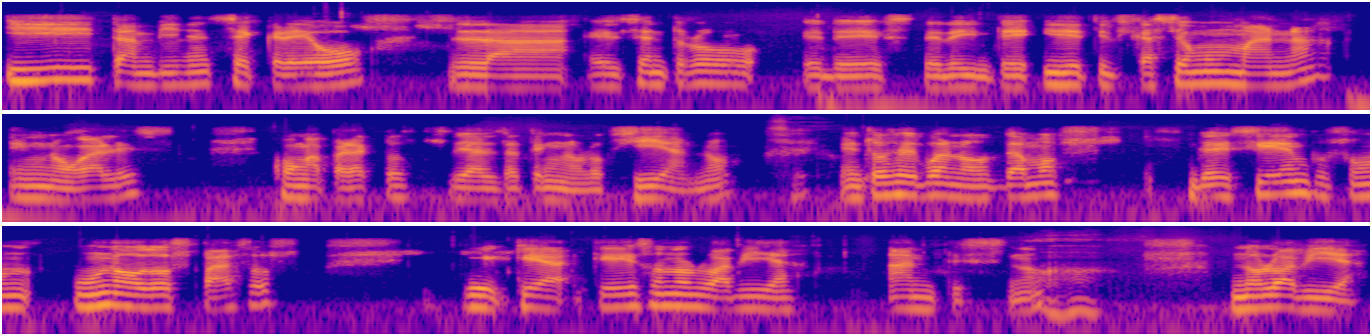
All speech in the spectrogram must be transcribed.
y también se creó la, el Centro de, este, de Identificación Humana en Nogales con aparatos de alta tecnología, ¿no? Entonces, bueno, damos de 100, pues un, uno o dos pasos, que, que, eso no lo había antes, ¿no? No lo había.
